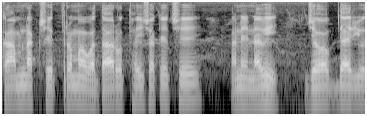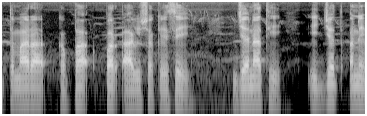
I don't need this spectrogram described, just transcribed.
કામના ક્ષેત્રમાં વધારો થઈ શકે છે અને નવી જવાબદારીઓ તમારા ખભા પર આવી શકે છે, જેનાથી ઇજ્જત અને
